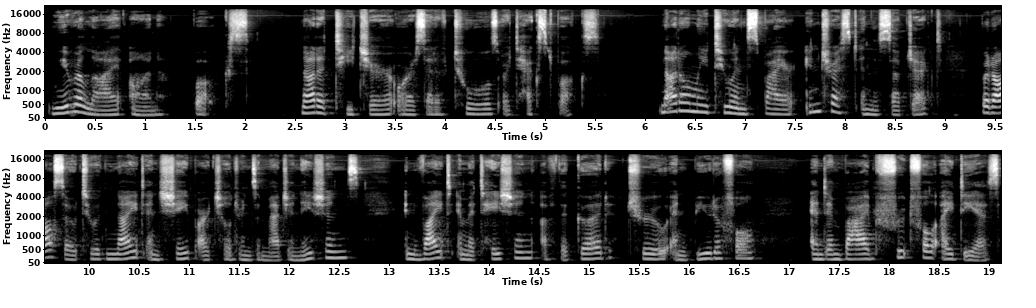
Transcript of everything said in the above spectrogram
we rely on books, not a teacher or a set of tools or textbooks, not only to inspire interest in the subject but also to ignite and shape our children's imaginations, invite imitation of the good, true, and beautiful, and imbibe fruitful ideas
